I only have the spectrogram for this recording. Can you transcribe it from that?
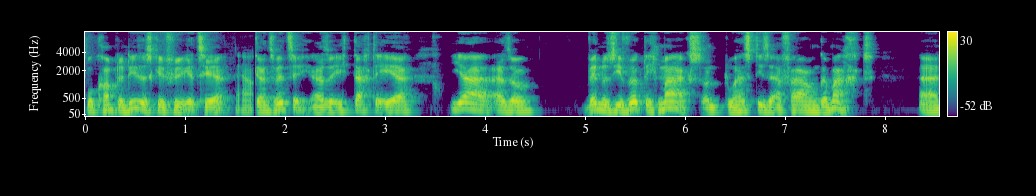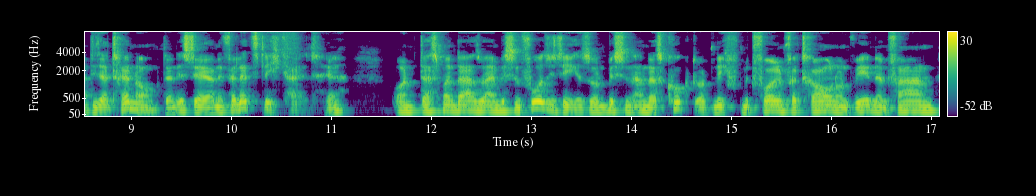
wo kommt denn dieses Gefühl jetzt her? Ja. Ganz witzig. Also ich dachte eher, ja, also wenn du sie wirklich magst und du hast diese Erfahrung gemacht, äh, dieser Trennung, dann ist ja eine Verletzlichkeit, ja. Und dass man da so ein bisschen vorsichtig ist, so ein bisschen anders guckt und nicht mit vollem Vertrauen und wehenden Fahnen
